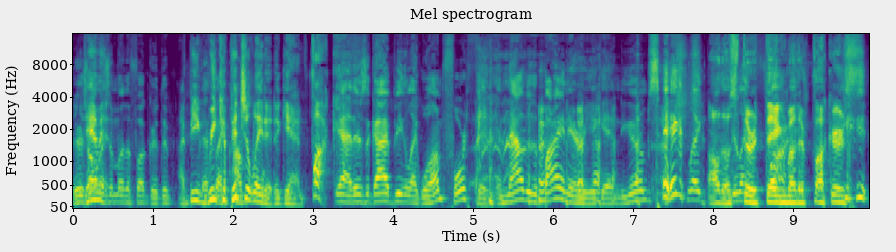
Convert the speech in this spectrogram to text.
there's Damn always it. a motherfucker. That, I'm being that's like, I'm- recapitulated again. Fuck. yeah, there's a guy being like, "Well, I'm fourth thing," and now there's a binary again. You know what I'm saying? Like All those you're like, third thing "Fuck." motherfuckers.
